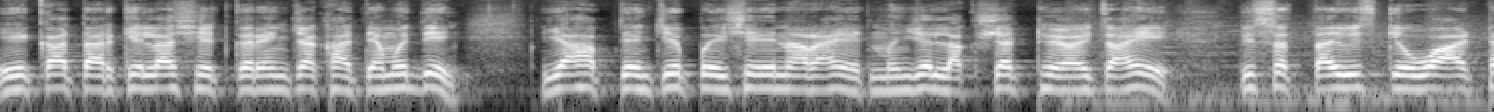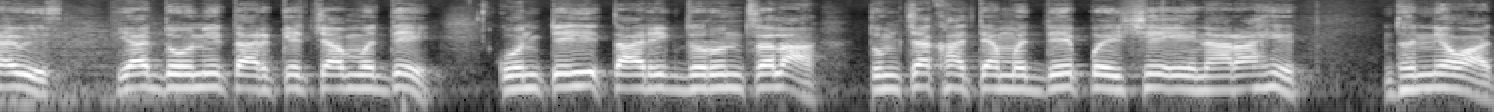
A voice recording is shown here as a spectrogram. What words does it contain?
एका तारखेला शेतकऱ्यांच्या खात्यामध्ये या हप्त्यांचे पैसे येणार आहेत. म्हणजे लक्षात ठेवायचं आहे की सत्तावीस किंवा अठ्ठावीस या दोन्ही तारखेच्या मध्ये कोणतेही तारीख धरून चला तुमच्या खात्यामध्ये पैसे येणार आहेत. धन्यवाद.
